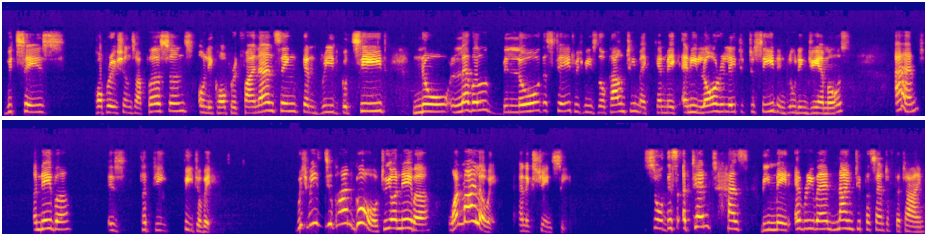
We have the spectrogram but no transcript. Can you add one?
which says corporations are persons, only corporate financing can breed good seed. No level below the state, which means no county, make, can make any law related to seed, including GMOs. And a neighbor is 30 feet away, which means you can't go to your neighbor one mile away and exchange seed. So this attempt has been made everywhere. 90% of the time,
